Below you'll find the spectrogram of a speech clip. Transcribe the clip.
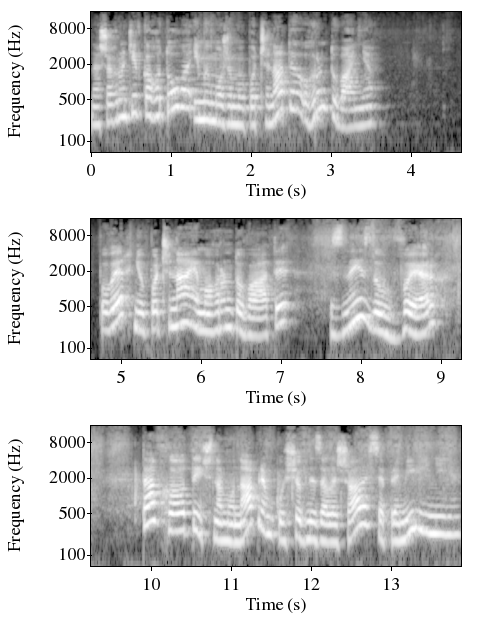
Наша ґрунтівка готова і ми можемо починати ґрунтування. Поверхню починаємо ґрунтувати знизу вверх та в хаотичному напрямку, щоб не залишалися прямі лінії.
